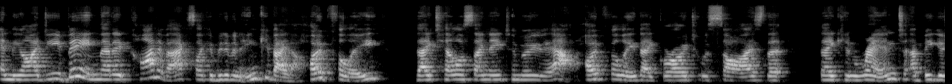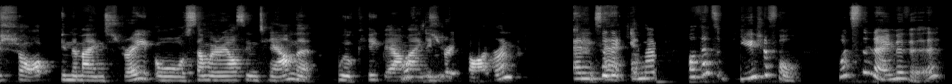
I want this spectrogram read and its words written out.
And the idea being that it kind of acts like a bit of an incubator. Hopefully, they tell us they need to move out. Hopefully, they grow to a size that they can rent a bigger shop in the main street or somewhere else in town that will keep our main street vibrant. And, so that, and that, oh, that's beautiful. What's the name of it?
